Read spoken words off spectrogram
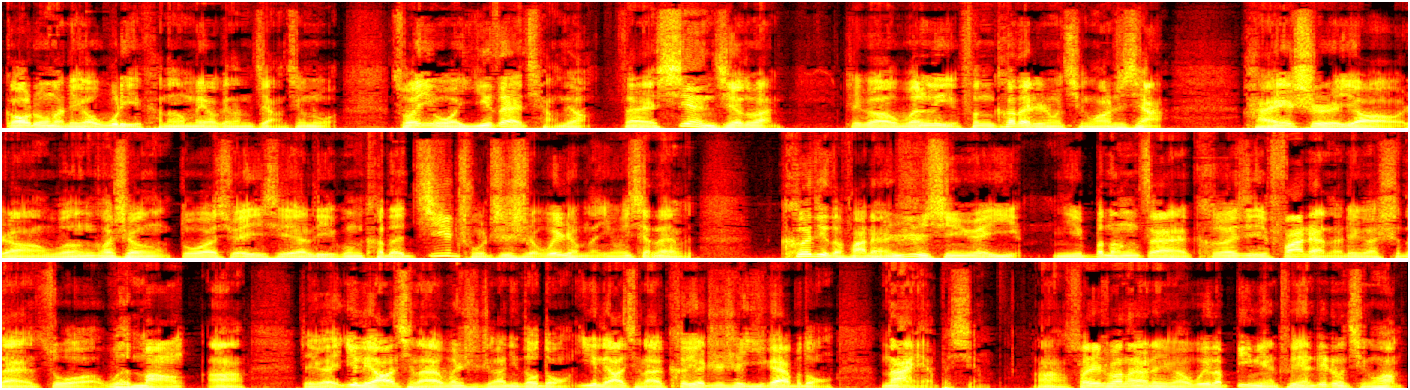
高中的这个物理可能没有给他们讲清楚，所以我一再强调，在现阶段这个文理分科的这种情况之下，还是要让文科生多学一些理工科的基础知识。为什么呢？因为现在科技的发展日新月异。你不能在科技发展的这个时代做文盲啊！这个一聊起来文史哲你都懂，一聊起来科学知识一概不懂，那也不行啊！所以说呢，这个为了避免出现这种情况，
